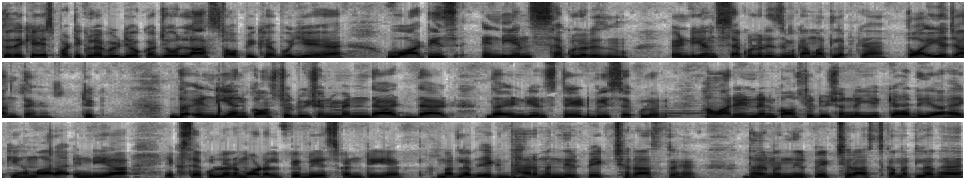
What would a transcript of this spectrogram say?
तो देखिए, इस पर्टिकुलर वीडियो का जो लास्ट टॉपिक है, वो ये है what is Indian secularism Indian secularism का मतलब क्या है? तो आइए जानते हैं। ठीक। The Indian constitution mean that that the Indian state भी सेकुलर हमारे इंडियन कॉन्स्टिट्यूशन ने ये कह दिया है कि हमारा इंडिया एक सेकुलर मॉडल पे बेस्ड कंट्री है। मतलब एक धर्मनिरपेक्ष राष्ट्र है। धर्मनिरपेक्ष राष्ट्र का मतलब है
